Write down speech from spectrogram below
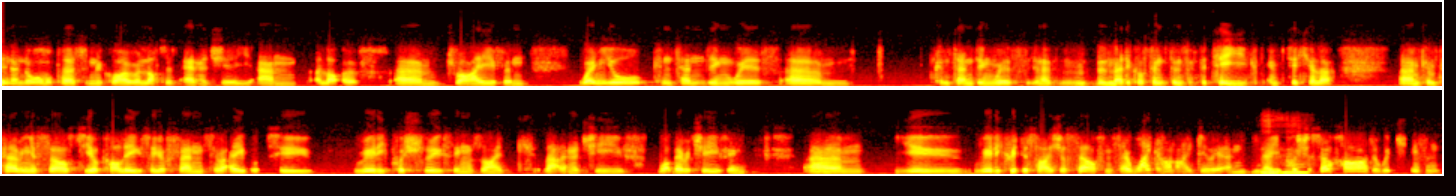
in a normal person require a lot of energy and a lot of um, drive. And when you're contending with um, contending with you know the medical symptoms and fatigue in particular, um, comparing yourselves to your colleagues or your friends who are able to really push through things like that and achieve what they're achieving, um, you really criticize yourself and say, why can't I do it? And you know you push yourself harder, which isn't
